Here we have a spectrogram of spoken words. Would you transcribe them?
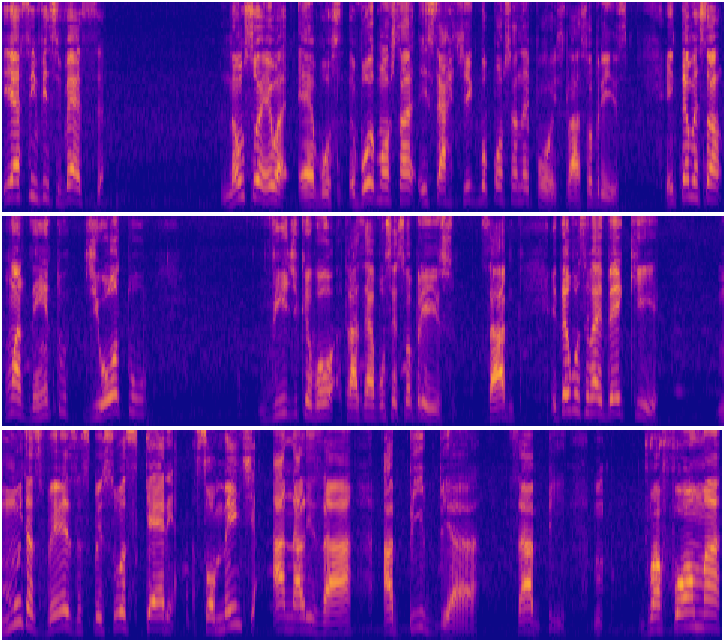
e assim vice-versa. Não sou eu, é, eu vou mostrar esse artigo, vou postar depois lá sobre isso. Então, é só um adentro de outro vídeo que eu vou trazer a vocês sobre isso, sabe? Então você vai ver que muitas vezes as pessoas querem somente analisar a Bíblia, sabe? De uma forma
